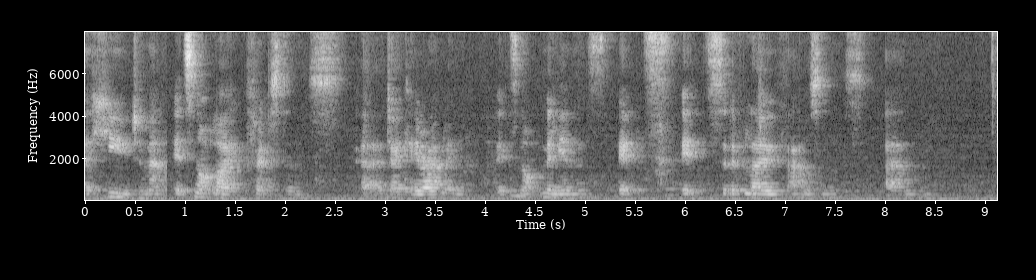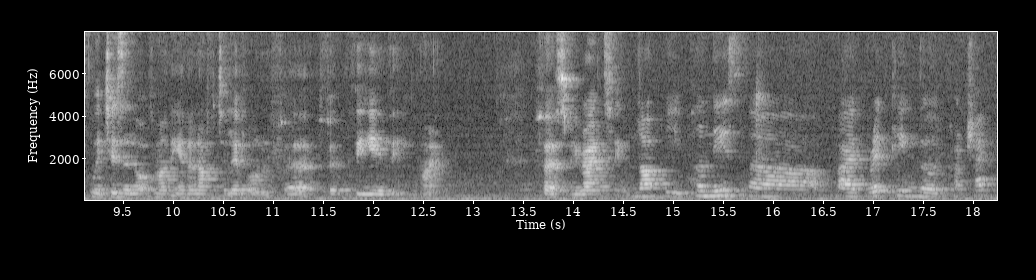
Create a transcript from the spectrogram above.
a huge amount. It's not like, for instance, uh, J.K. Rowling. It's not millions. It's it's sort of low thousands, um, which is a lot of money and enough to live on for, for the year that you might first be writing. Not be punished uh, by breaking the contract?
